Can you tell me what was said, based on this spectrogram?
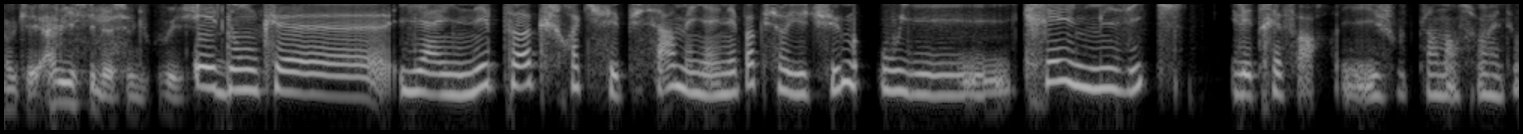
Ok. Ah oui, c'est bien. c'est- Du coup, oui. Et donc, euh, il y a une époque, je crois qu'il fait plus ça, mais il y a une époque sur YouTube où il crée une musique. Il est très fort, il joue plein d'instruments et tout.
